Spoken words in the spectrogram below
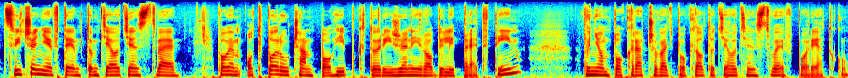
cvičenie v tom, tom tehotenstve, poviem, odporúčam pohyb, ktorý ženy robili predtým, v ňom pokračovať, pokiaľ to tehotenstvo je v poriadku.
